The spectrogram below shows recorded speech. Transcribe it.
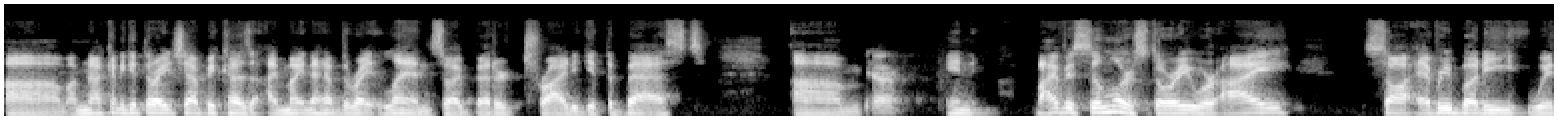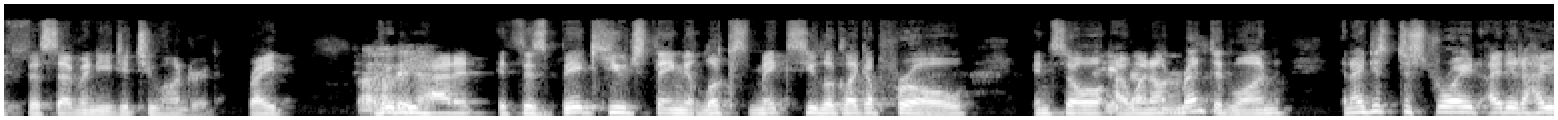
Um, i'm not going to get the right shot because i might not have the right lens so i better try to get the best. Um, yeah. and i have a similar story where i saw everybody with the 70 to 200 right? Oh, everybody yeah. had it. It's this big huge thing that looks makes you look like a pro. And so I, I went out and rented one and I just destroyed. I did. a High,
